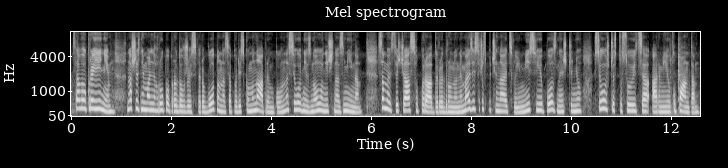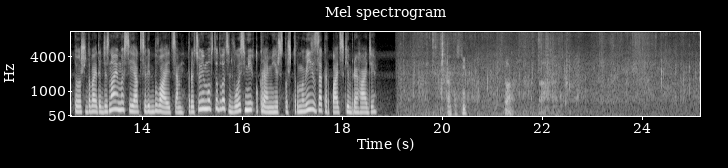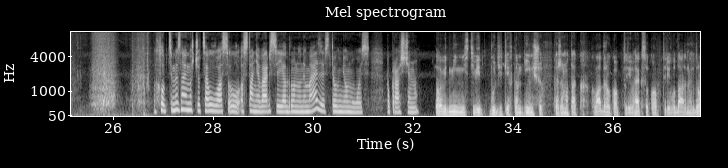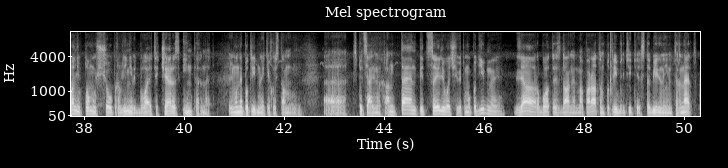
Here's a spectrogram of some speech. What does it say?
Слава Україні! Наша знімальна група продовжує свою роботу на запорізькому напрямку. У нас сьогодні знову нічна зміна. Саме в цей час оператори дрону Немезіс розпочинають свою місію по знищенню всього, що стосується армії окупанта. Тож давайте дізнаємося, як це відбувається. Працюємо в 128-й окремій гірсько-штурмовій Закарпатській бригаді. Так, ось тут. Хлопці, ми знаємо, що це у вас остання версія дрону Немезіс, що в ньому ось покращено. Його відмінність від будь-яких там інших, скажімо так, квадрокоптерів, гексокоптерів, ударних дронів в тому, що управління відбувається через інтернет. Йому не потрібно якихось там е, спеціальних антен, підсилювачів і тому подібне. Для роботи з даним апаратом потрібен тільки стабільний інтернет.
